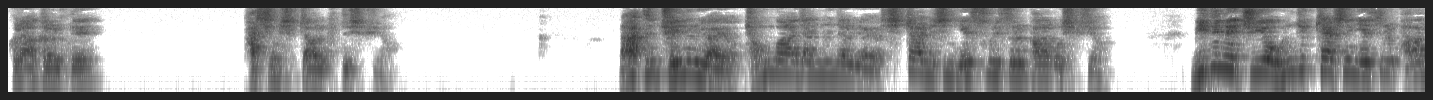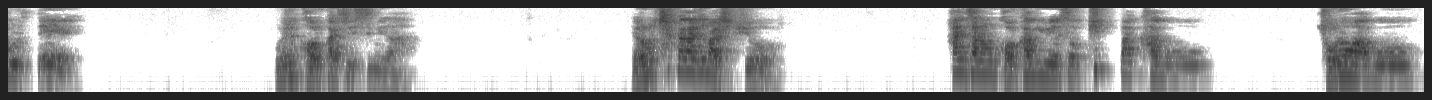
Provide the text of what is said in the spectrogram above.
그러나 그럴 때 다시금 십자가를 붙드십시오. 나 같은 죄인을 위하여 경건하지 않는 자를 위하여 십자가를 지신 예수 그리스도를 바라보십시오. 믿음의 주여 온죽케 하시는 예수를 바라볼 때 우리는 거룩할 수 있습니다. 여러분 착각하지 마십시오. 한 사람을 거룩하기 위해서 핍박하고 조롱하고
